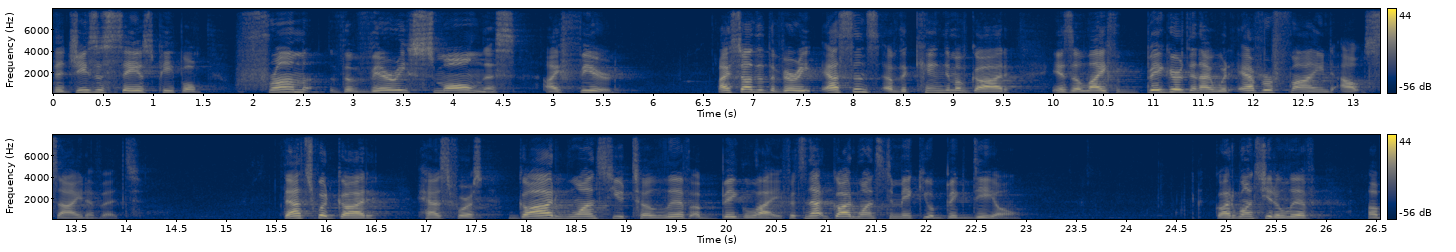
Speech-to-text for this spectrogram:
that Jesus saves people from the very smallness I feared. I saw that the very essence of the kingdom of God is a life bigger than I would ever find outside of it. That's what God has for us. God wants you to live a big life. It's not God wants to make you a big deal. God wants you to live a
